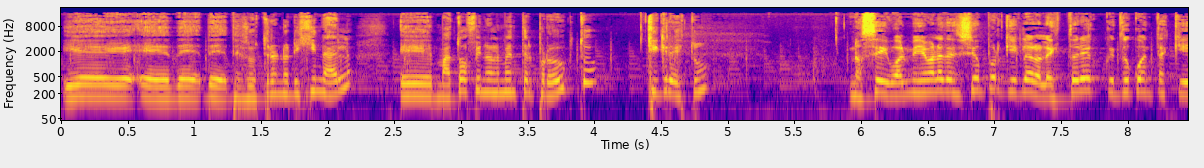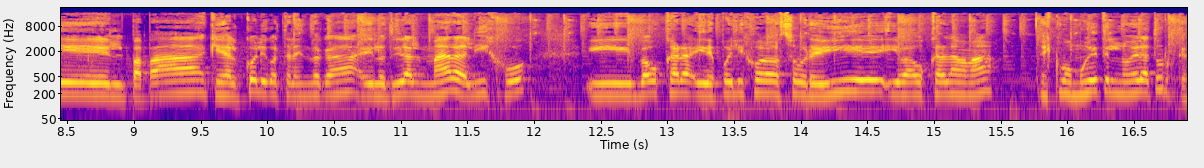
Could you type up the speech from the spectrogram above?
eh, eh, de, de- de su estreno original eh, mató finalmente el producto. ¿Qué crees tú? No sé, igual me llama la atención porque, claro, la historia que tú cuentas que el papá, que es alcohólico, está leyendo acá, y lo tira al mar al hijo y va a buscar, a- y después el hijo sobrevive y va a buscar a la mamá, es como muy de telenovela turca.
